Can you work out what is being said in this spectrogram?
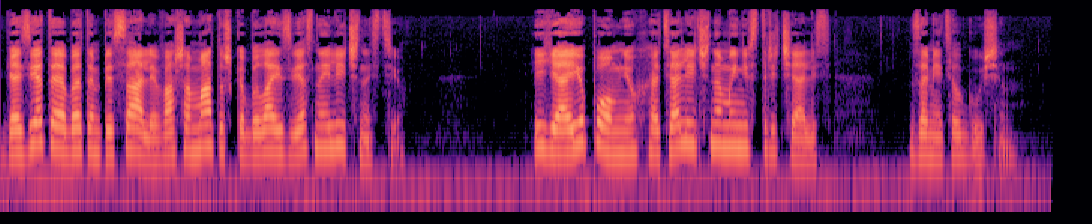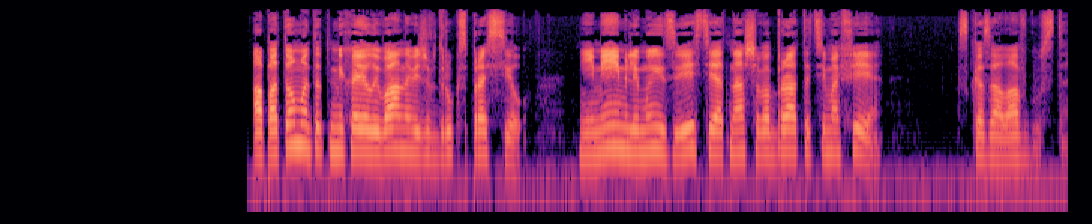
Газеты об этом писали, ваша матушка была известной личностью. И я ее помню, хотя лично мы не встречались, заметил Гущин. А потом этот Михаил Иванович вдруг спросил, не имеем ли мы известия от нашего брата Тимофея, сказала Августа.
